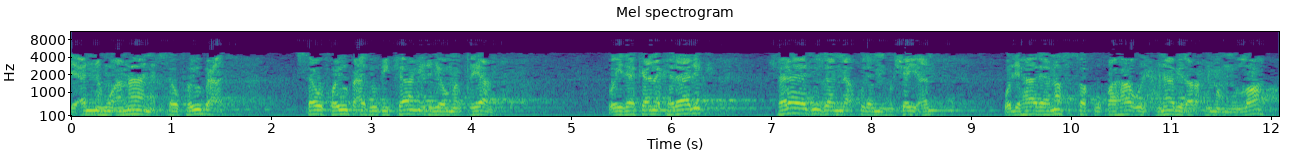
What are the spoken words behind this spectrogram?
لأنه أمانة سوف يبعث سوف يبعث بكامل يوم القيامة. وإذا كان كذلك فلا يجوز أن نأخذ منه شيئا. ولهذا نص فقهاء الحنابل رحمهم الله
